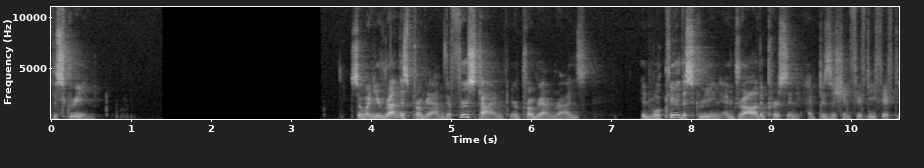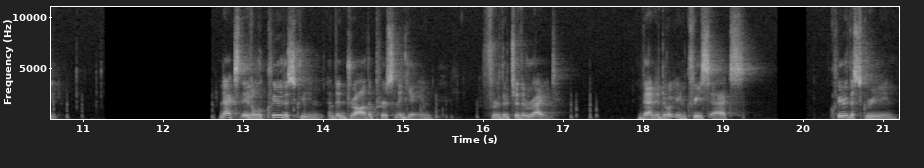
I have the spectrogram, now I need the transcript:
the screen. So when you run this program, the first time your program runs, it will clear the screen and draw the person at position 50-50. Next, it'll clear the screen and then draw the person again further to the right. Then it'll increase X, clear the screen,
